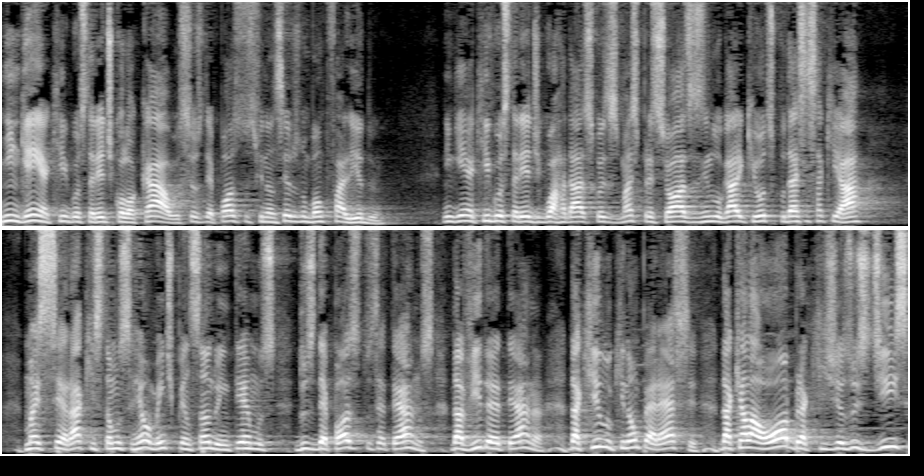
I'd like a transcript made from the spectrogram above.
Ninguém aqui gostaria de colocar os seus depósitos financeiros no banco falido. Ninguém aqui gostaria de guardar as coisas mais preciosas em lugar em que outros pudessem saquear. Mas será que estamos realmente pensando em termos dos depósitos eternos, da vida eterna, daquilo que não perece, daquela obra que Jesus diz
